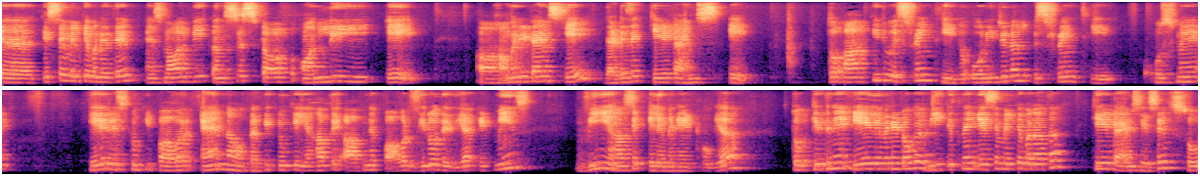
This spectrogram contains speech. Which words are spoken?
किससे मिलके बने थे? Small b consist of only a how many times a that is a k times a तो आपकी जो स्ट्रिंग थी, जो ओरिजिनल स्ट्रिंग थी, उसमें ए रेस टू की पावर एन ना होकर के क्योंकि यहाँ पे आपने पावर ज़ीरो दे दिया इट मींस वी यहाँ से एलिमिनेट हो गया। तो कितने ए एलिमिनेट हो गए? वी कितने ए से मिलकर बना था? के टाइम्स ए से so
